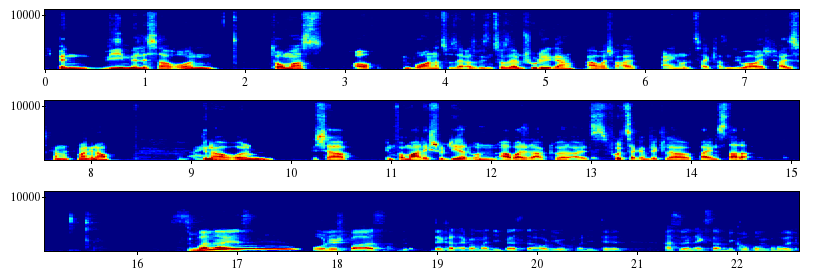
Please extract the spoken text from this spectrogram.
ich bin wie Melissa und Thomas auch in Borna zur also wir sind zur selben Schule gegangen, aber ich war halt ein oder zwei Klassen über euch, weiß ich gar nicht mal genau. Genau, und ich habe Informatik studiert und arbeite aktuell als Fullstack-Entwickler bei einem Startup. Super nice. Ohne Spaß. Dirk hat einfach mal die beste Audioqualität. Hast du ein extra Mikrofon geholt?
